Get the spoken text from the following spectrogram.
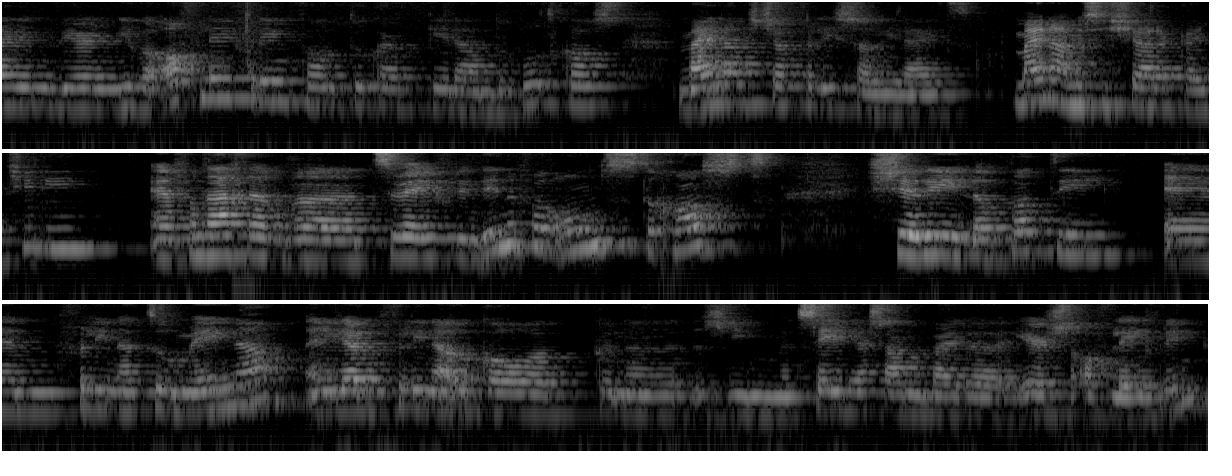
bij een, weer een nieuwe aflevering van Toekar Bekeren aan de podcast. Mijn naam is Jafali Sawirait. Mijn naam is Ishara Kaichili. En vandaag hebben we twee vriendinnen van ons te gast. Cherie Lopati en Felina Toumena. En jullie hebben Felina ook al eh, kunnen zien met Celia samen bij de eerste aflevering.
